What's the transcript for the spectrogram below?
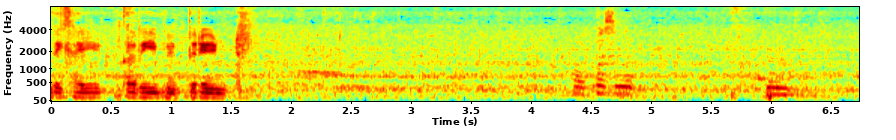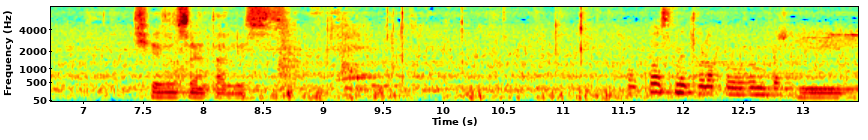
दिखाइए करीब में प्रिंट फोकस में। हम्म। छः सौ सैंतालीस। फोकस में थोड़ा प्रॉब्लम कर रहा है।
